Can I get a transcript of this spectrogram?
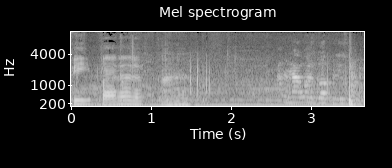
Beep, ba da da. I want to go up in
